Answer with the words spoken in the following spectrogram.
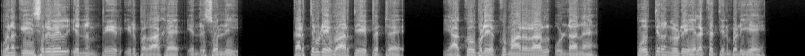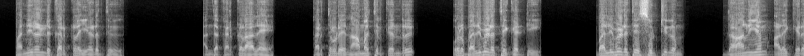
உனக்கு இஸ்ரவேல் என்னும் பேர் இருப்பதாக என்று சொல்லி கர்த்தருடைய வார்த்தையை பெற்ற யாக்கோபுடைய குமாரரால் உண்டான கோத்திரங்களுடைய இலக்கத்தின்படியே பன்னிரண்டு கற்களை எடுத்து அந்த கற்களாலே கர்த்தருடைய நாமத்திற்கென்று ஒரு பலிபீடத்தை கட்டி பலிபிடத்தை சுற்றிலும் தானியம் அழைக்கிற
